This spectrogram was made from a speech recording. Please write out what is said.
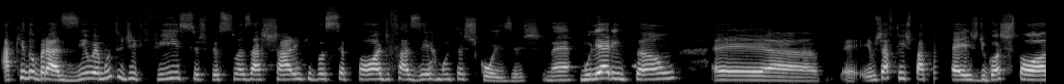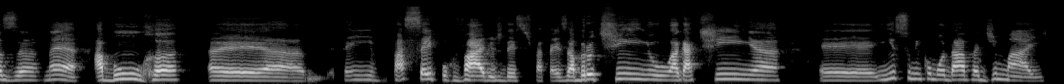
Aqui no Brasil é muito difícil as pessoas acharem que você pode fazer muitas coisas, né? Mulher, então, é, é, eu já fiz papéis de gostosa, né? A burra, é, tem, passei por vários desses papéis, a brotinho, a gatinha, é, e isso me incomodava demais.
